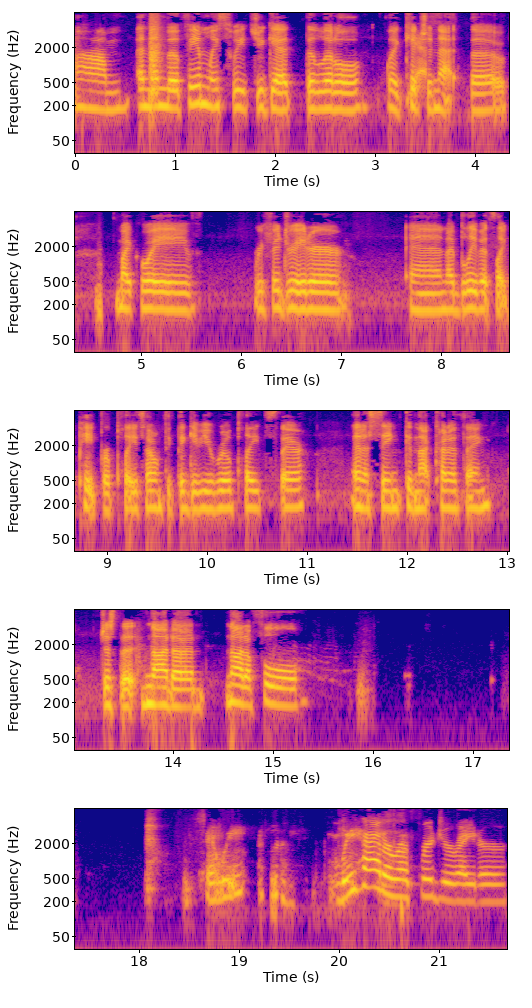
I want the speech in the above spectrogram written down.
Um, and then the family suites, you get the little like Yes. kitchenette, the microwave, refrigerator, and I believe it's like paper plates. I don't think they give you real plates there, and a sink and that kind of thing. Just the not a not a full. And we we had a refrigerator,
